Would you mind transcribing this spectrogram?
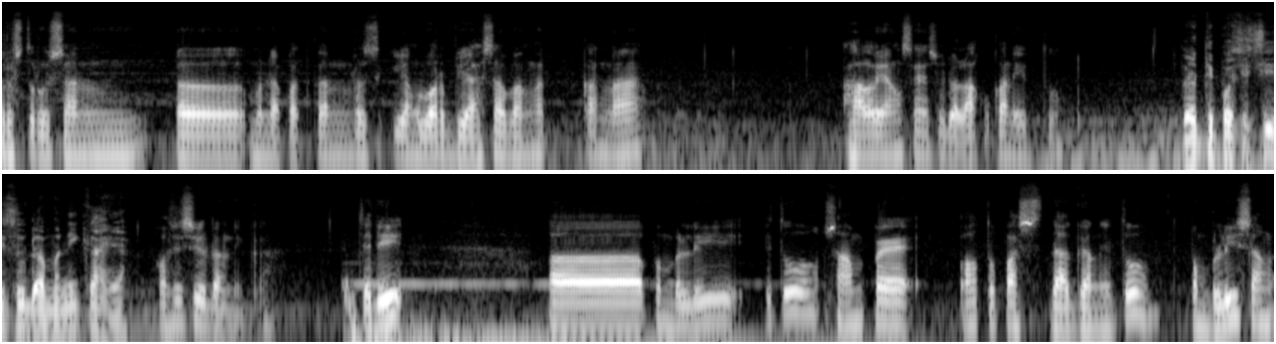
terus terusan terus terusan mendapatkan rezeki yang luar biasa banget karena hal yang saya sudah lakukan itu. Berarti posisi sudah menikah ya? posisi udah nikah jadi eh, pembeli itu sampai waktu pas dagang itu pembeli sang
